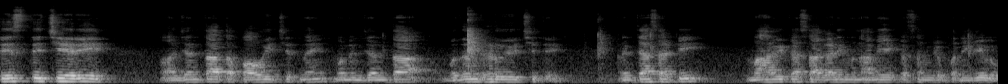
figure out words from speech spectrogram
तेच ते चेहरे जनता आता पाहू इच्छित नाही म्हणून जनता बदल घडवू इच्छिते. आणि त्यासाठी महाविकास आघाडी म्हणून आम्ही एकसंघपणे गेलो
